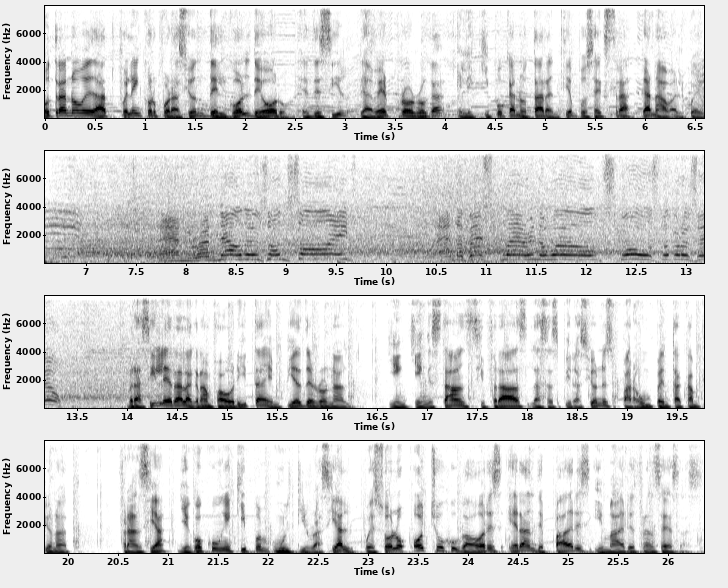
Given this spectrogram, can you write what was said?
Otra novedad fue la incorporación del gol de oro, es decir, de haber prórroga, el equipo que anotara en tiempos extra ganaba el juego. Brasil era la gran favorita en pies de Ronaldo y en quien estaban cifradas las aspiraciones para un pentacampeonato. Francia llegó con un equipo multirracial, pues solo ocho jugadores eran de padres y madres francesas.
